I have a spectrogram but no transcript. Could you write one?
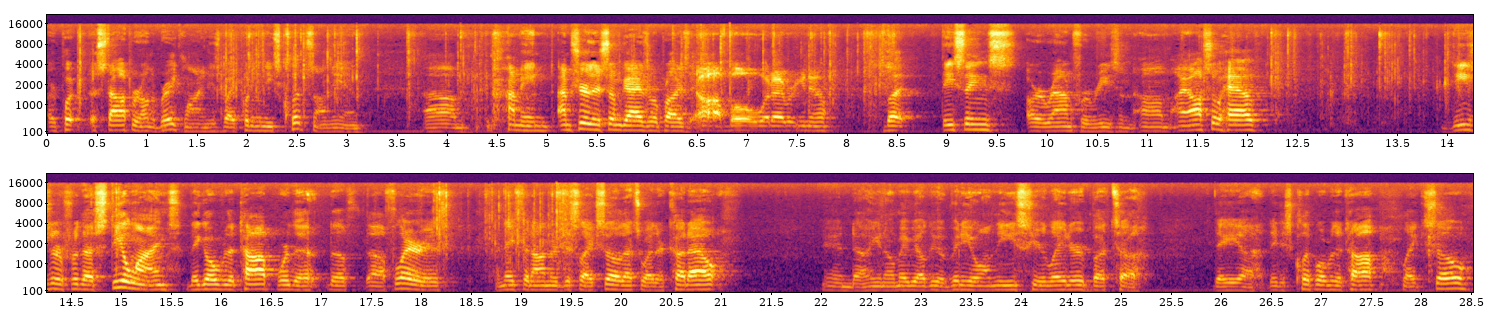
or put a stopper on the brake line is by putting these clips on the end. Um, I mean, I'm sure there's some guys who will probably say, oh, bull, whatever, you know. But these things are around for a reason. Um, I also have, these are for the steel lines. They go over the top where the, the uh, flare is and they fit on there just like so. That's why they're cut out. And uh, you know, maybe I'll do a video on these here later, but uh, they uh, they just clip over the top like so,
